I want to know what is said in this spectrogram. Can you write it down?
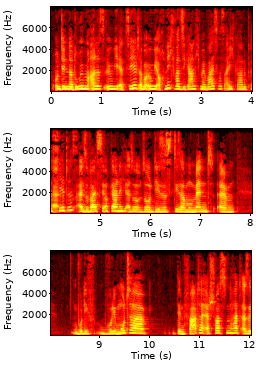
und denen da drüben alles irgendwie erzählt, aber irgendwie auch nicht, weil sie gar nicht mehr weiß, was eigentlich gerade passiert ist. Also weiß sie auch gar nicht, also so dieses, dieser Moment, ähm, wo die, wo die Mutter den Vater erschossen hat, also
